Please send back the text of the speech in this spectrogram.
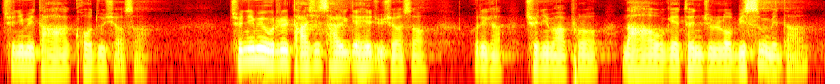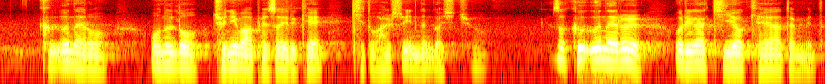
주님이 다 거두셔서 주님이 우리를 다시 살게 해주셔서 우리가 주님 앞으로 나아오게 된 줄로 믿습니다. 그 은혜로 오늘도 주님 앞에서 이렇게 기도할 수 있는 것이죠. 그래서 그 은혜를 우리가 기억해야 됩니다.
